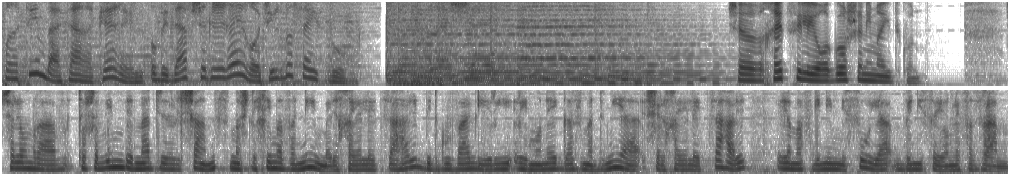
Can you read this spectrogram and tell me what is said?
פרטים באתר הקרן או בדף שגרירי רוטשילד בפייסבוק. שבע וחצי ליאור הגושן עם העדכון. שלום רב, תושבים במג'ד אל-שמס משליכים אבנים אל חיילי צה"ל בתגובה לירי רימוני גז מדמיע של חיילי צה"ל אל המפגינים מסוריה בניסיון לפזרם.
